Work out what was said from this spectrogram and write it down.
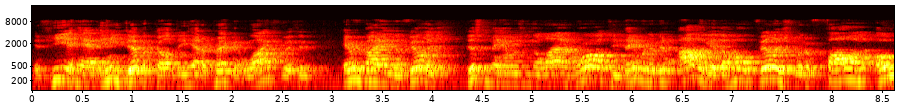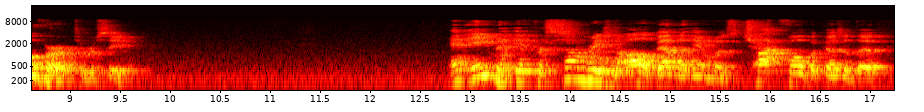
If he had had any difficulty, he had a pregnant wife with him, everybody in the village, this man was in the line of royalty. They would have been obligated. The whole village would have fallen over to receive him. And even if for some reason all of Bethlehem was chock full because of the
